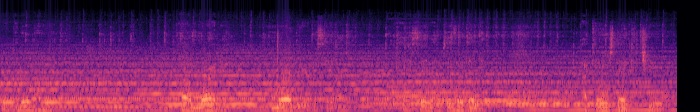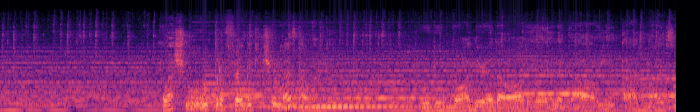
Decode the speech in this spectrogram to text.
O... Cadê o nome? Ah, o Mordor. Mother, sei lá. É isso aí mesmo, vocês entenderam. Aqui a gente tem a Kitir. Eu acho o troféu da Kitir mais da hora. O do Mother é da hora, é legal, ajeitado, mas o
